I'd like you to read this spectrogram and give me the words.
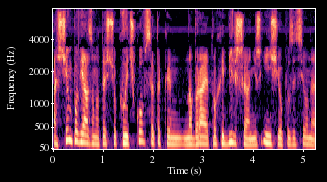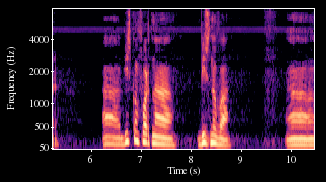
А з чим пов'язано те, що Кличко все-таки набирає трохи більше, аніж інші опозиціонери? А, більш комфортна, більш нова. А,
